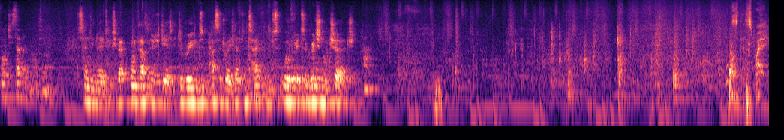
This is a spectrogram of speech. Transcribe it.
A647 Descending there takes you about 1,800 years into rooms and passageways left intact from St Wilfrid's original church. It's this way.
